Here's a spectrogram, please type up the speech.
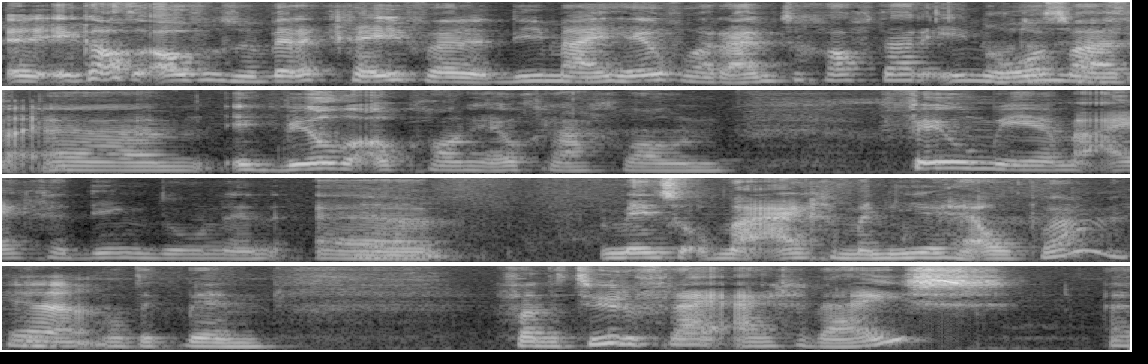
ik had overigens een werkgever die mij heel veel ruimte gaf daarin Oh, hoor. maar ehm, ik wilde ook gewoon heel graag gewoon veel meer mijn eigen ding doen. En eh, Ja. Mensen op mijn eigen manier helpen. Ja. Want ik ben van nature vrij eigenwijs. Eh,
